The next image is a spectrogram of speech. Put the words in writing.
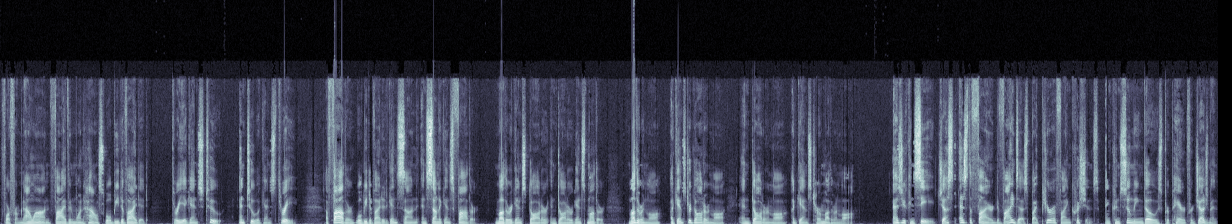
For from now on five in one house will be divided, three against two, and two against three. A father will be divided against son, and son against father, mother against daughter, and daughter against mother, mother in law against her daughter in law, and daughter in law against her mother in law. As you can see, just as the fire divides us by purifying Christians and consuming those prepared for judgment,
